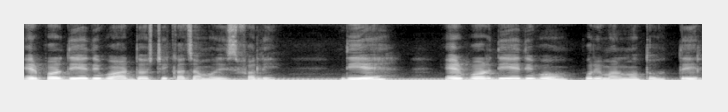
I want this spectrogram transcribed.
এরপর দিয়ে দিব আট দশটি কাঁচামরিচ ফালি। দিয়ে এরপর দিয়ে দিব পরিমাণ মতো তেল।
